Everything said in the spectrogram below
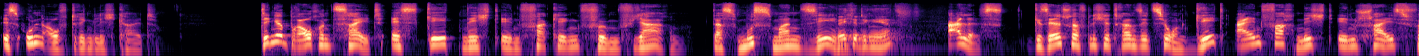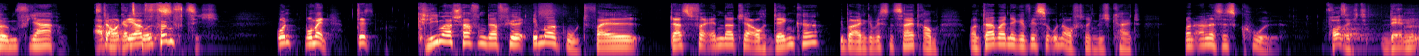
ist Unaufdringlichkeit. Dinge brauchen Zeit. Es geht nicht in fucking fünf Jahren. Das muss man sehen Welche Dinge jetzt? alles, gesellschaftliche Transition, geht einfach nicht in scheiß fünf Jahren. Es Aber dauert eher kurz. 50. Und Moment, das Klima schaffen dafür immer gut, weil das verändert ja auch Denke über einen gewissen Zeitraum und dabei eine gewisse Unaufdringlichkeit. Und alles ist cool. Vorsicht, denn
